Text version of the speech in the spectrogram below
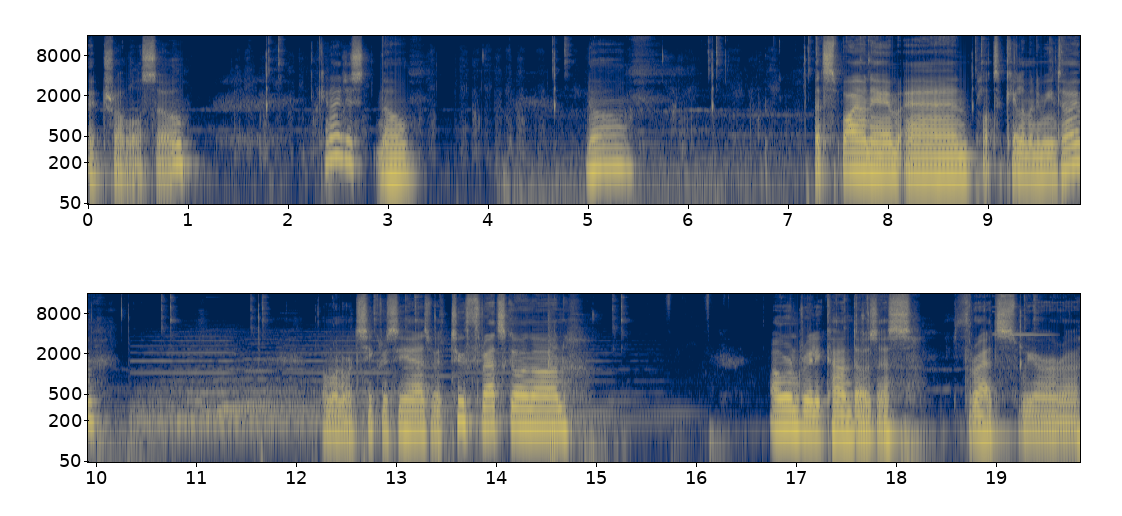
a trouble. So, can I just no, no? Let's spy on him and plot to kill him in the meantime. I wonder what secrets he has. We have two threats going on. I wouldn't really count those as threats. We are, uh,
